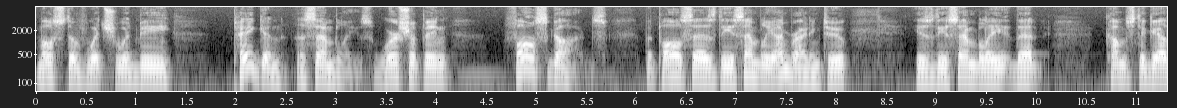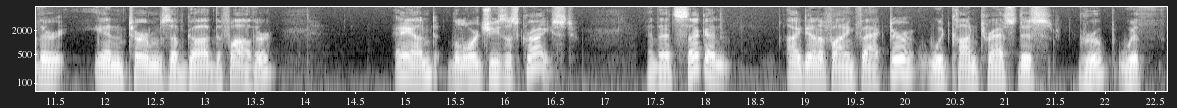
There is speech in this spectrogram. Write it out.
most of which would be pagan assemblies, worshiping false gods. But Paul says the assembly I'm writing to is the assembly that comes together in terms of God the Father and the Lord Jesus Christ. And that second identifying factor would contrast this group with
